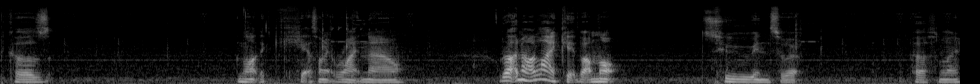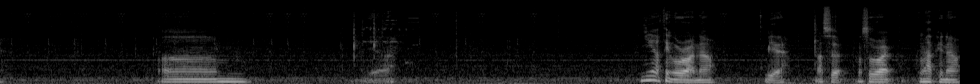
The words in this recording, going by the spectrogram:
Because I like the kit on it right now. Right, no, I like it, but I'm not too into it, personally. Um, yeah. Yeah, I think we're right now. Yeah, that's it. That's alright. I'm happy now.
